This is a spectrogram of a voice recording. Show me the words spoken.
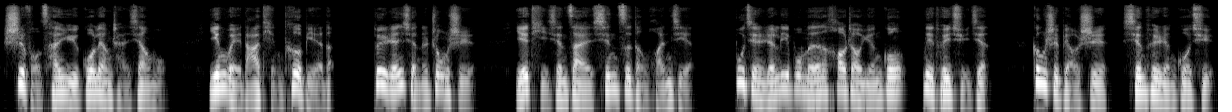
是否参与过量产项目。英伟达挺特别的，对人选的重视也体现在薪资等环节。不仅人力部门号召员工内推举荐。更是表示先推人过去，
